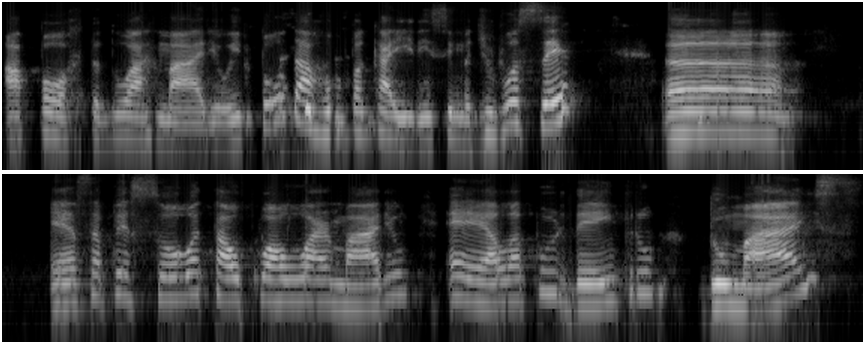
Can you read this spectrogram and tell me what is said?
a porta do armário e toda a roupa cair em cima de você, uh, essa pessoa, tal qual o armário, é ela por dentro do mais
